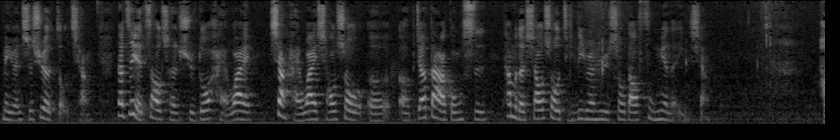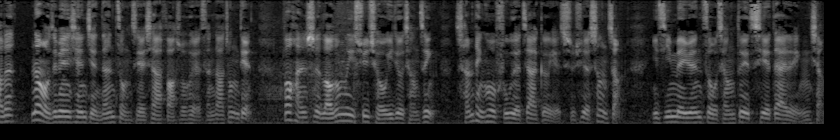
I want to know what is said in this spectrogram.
美元持续的走强，那这也造成许多海外向海外销售呃呃比较大的公司，他们的销售及利润率受到负面的影响。好的，那我这边先简单总结一下法说会的三大重点，包含是劳动力需求依旧强劲，产品或服务的价格也持续的上涨，以及美元走强对企业带来的影响。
